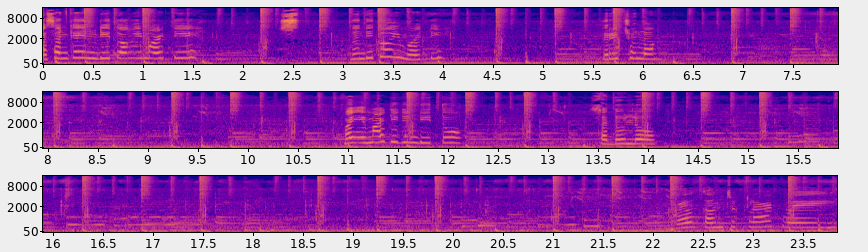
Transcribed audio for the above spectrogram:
Asan kayo? Dito ang MRT. Shh. Nandito ang MRT. Diretso lang. May MRT din dito. Sa dulo. Welcome to Clarkway.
